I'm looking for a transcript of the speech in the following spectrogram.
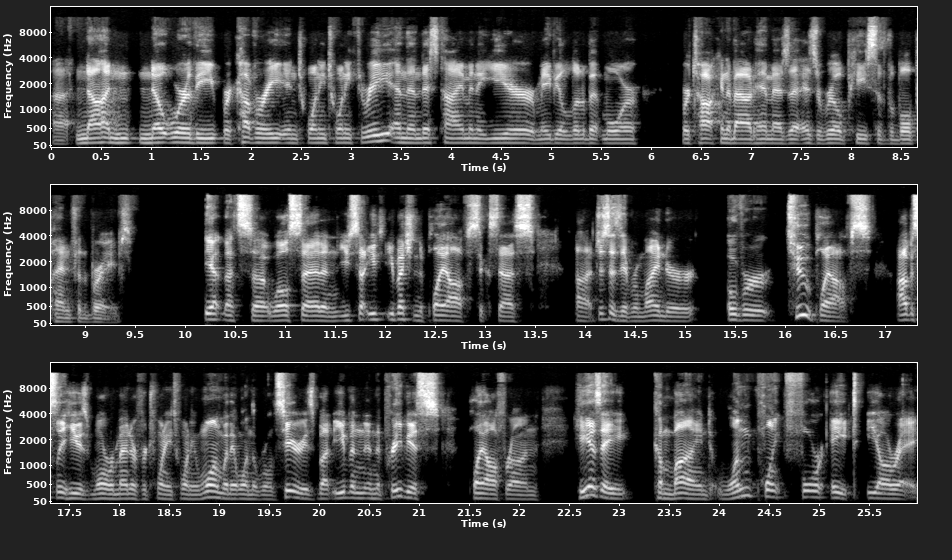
uh, non noteworthy recovery in 2023. And then this time in a year, or maybe a little bit more, we're talking about him as a, as a real piece of the bullpen for the Braves. Yeah, that's uh, well said. And you, said, you, you mentioned the playoff success. Uh, just as a reminder, over two playoffs obviously he was more remembered for 2021 when they won the World Series, but even in the previous playoff run, he has a combined 1.48 ERA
